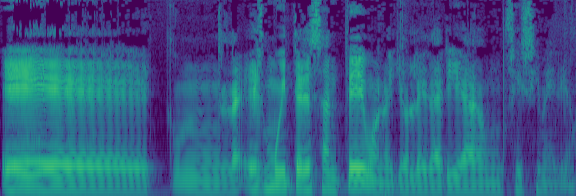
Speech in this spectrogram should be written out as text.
Eh, es muy interesante, bueno, yo le daría un seis y medio.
